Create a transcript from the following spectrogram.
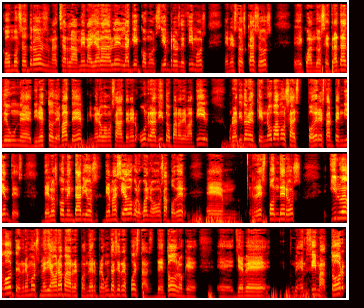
con vosotros, una charla amena y agradable en la que, como siempre os decimos, en estos casos, eh, cuando se trata de un eh, directo debate, primero vamos a tener un ratito para debatir, un ratito en el que no vamos a poder estar pendientes de los comentarios demasiado, con lo cual no vamos a poder eh, responderos. Y luego tendremos media hora para responder preguntas y respuestas de todo lo que eh, lleve encima Thor,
